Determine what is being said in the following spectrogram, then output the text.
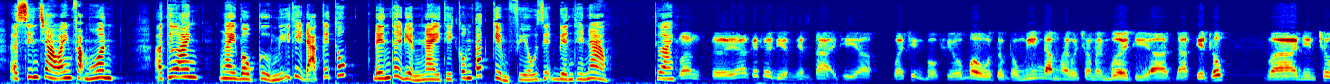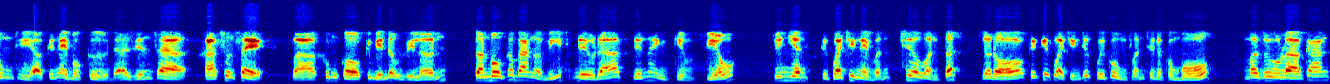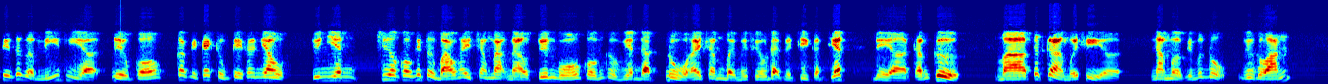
À, xin chào anh Phạm Huân. À, thưa anh, ngày bầu cử Mỹ thì đã kết thúc. Đến thời điểm này thì công tác kiểm phiếu diễn biến thế nào? Thưa anh. Vâng, tới ờ, cái thời điểm hiện tại thì ờ, quá trình bỏ phiếu bầu tổng thống Mỹ năm 2020 thì ờ, đã kết thúc và nhìn chung thì cái ngày bầu cử đã diễn ra khá suôn sẻ và không có cái biến động gì lớn. Toàn bộ các bang ở Mỹ đều đã tiến hành kiểm phiếu. Tuy nhiên, cái quá trình này vẫn chưa hoàn tất, do đó cái kết quả chính thức cuối cùng vẫn chưa được công bố. Mặc dù là các hãng tin tức ở Mỹ thì đều có các cái cách thống kê khác nhau, tuy nhiên chưa có cái tờ báo hay trang mạng nào tuyên bố có ứng cử viên đạt đủ 270 phiếu đại cử tri cần thiết để thắng cử mà tất cả mới chỉ ở, nằm ở cái mức độ dự đoán.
